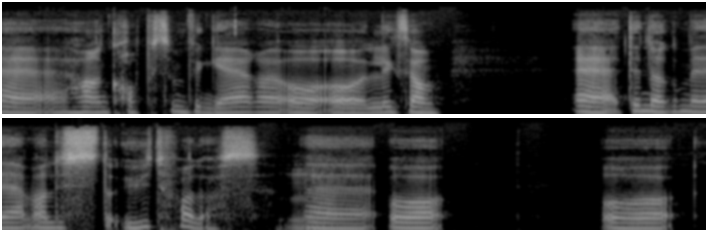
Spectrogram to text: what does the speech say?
uh, har en kropp som fungerer, og, og liksom uh, Det er noe med det vi har lyst til å utfolde oss. Mm. Og, og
